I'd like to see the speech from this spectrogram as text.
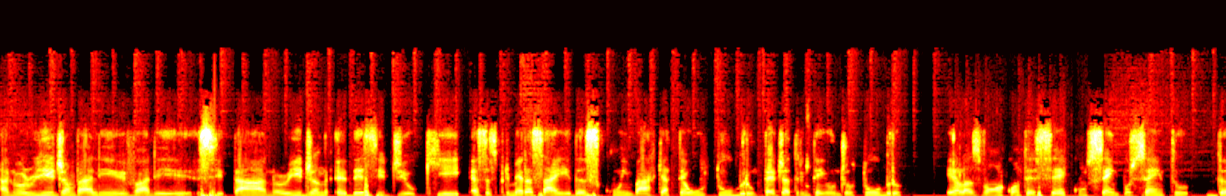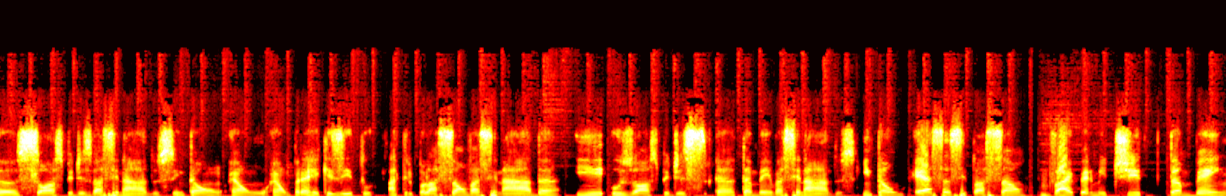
A Norwegian, vale, vale citar, a Norwegian eh, decidiu que essas primeiras saídas com embarque até outubro, até dia 31 de outubro, elas vão acontecer com 100% dos hóspedes vacinados. Então, é um, é um pré-requisito a tripulação vacinada e os hóspedes uh, também vacinados. Então, essa situação vai permitir também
